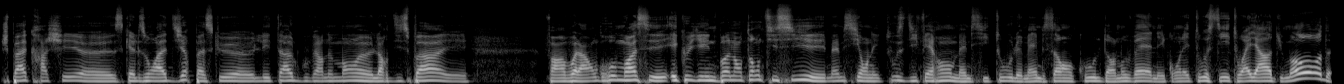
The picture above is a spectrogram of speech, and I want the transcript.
je sais pas, cracher euh, ce qu'elles ont à dire parce que euh, l'État, le gouvernement euh, leur disent pas Enfin voilà, en gros, moi, c'est et qu'il y ait une bonne entente ici, et même si on est tous différents, même si tout le même sang coule dans nos veines et qu'on est tous citoyens du monde,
